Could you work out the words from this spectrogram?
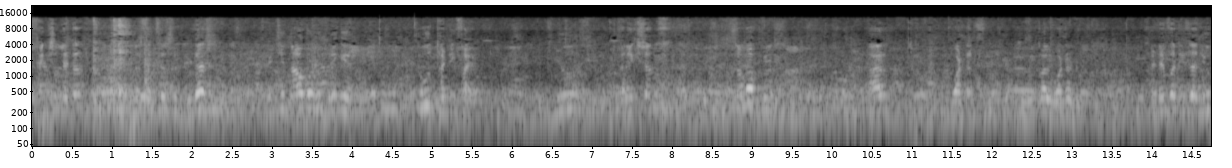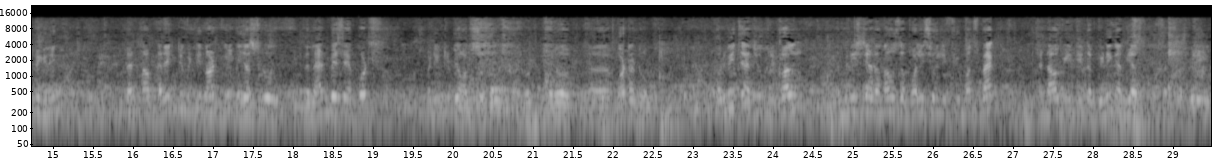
sanction letter, the successful bidders, which is now going to bring in 235 new connections, some of which are water, so we call water door. And therefore, these are new beginning that now connectivity not will be just through the land-based airports, but it will be also through through, uh, water doors. For which, as you recall, the ministry had announced the policy only a few months back, and now we did the bidding and we have successfully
